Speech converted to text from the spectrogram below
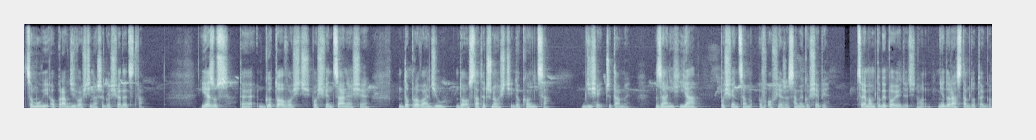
co mówi o prawdziwości naszego świadectwa. Jezus tę gotowość poświęcania się doprowadził do ostateczności, do końca. Dzisiaj czytamy: Za nich ja poświęcam w ofierze samego siebie. Co ja mam Tobie powiedzieć? No, nie dorastam do tego,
